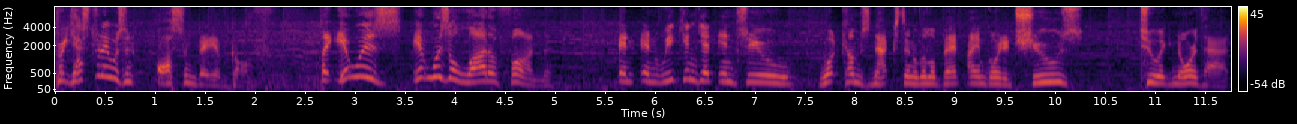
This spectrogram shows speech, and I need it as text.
But yesterday was an awesome day of golf. Like it was it was a lot of fun. And and we can get into what comes next in a little bit. I am going to choose to ignore that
